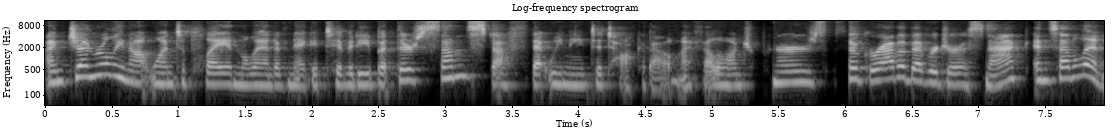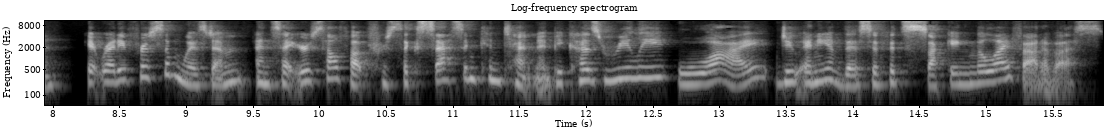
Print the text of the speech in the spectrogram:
I'm generally not one to play in the land of negativity, but there's some stuff that we need to talk about, my fellow entrepreneurs. So grab a beverage or a snack and settle in. Get ready for some wisdom and set yourself up for success and contentment because really, why do any of this if it's sucking the life out of us?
